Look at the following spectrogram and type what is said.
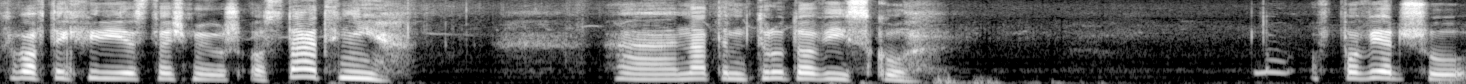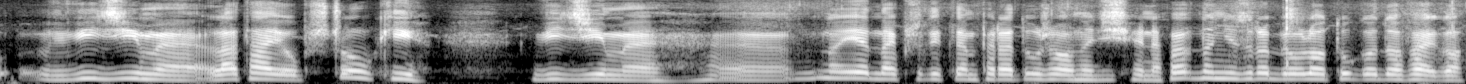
Chyba w tej chwili jesteśmy już ostatni na tym trutowisku. No, w powietrzu widzimy, latają pszczółki, widzimy, e, no jednak przy tej temperaturze one dzisiaj na pewno nie zrobią lotu godowego.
